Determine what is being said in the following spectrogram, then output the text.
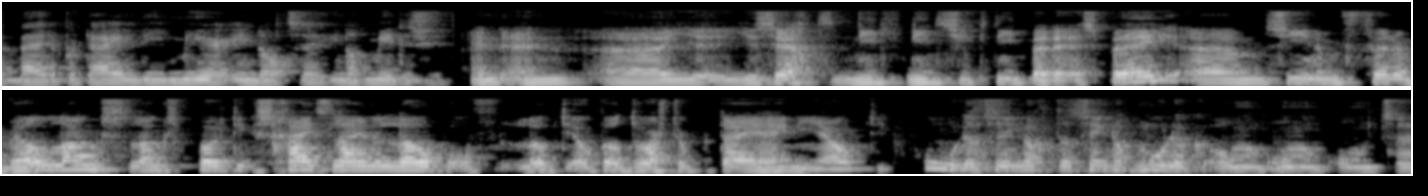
bij de partijen die meer in dat, in dat midden zitten. En, en je, je zegt niet, niet, niet bij de SP. Um, zie je hem verder wel langs, langs politieke scheidslijnen lopen? Of loopt hij ook wel dwars door partijen heen in jouw optiek? Oeh, dat vind ik nog, dat ik nog moeilijk om, om, om, te,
